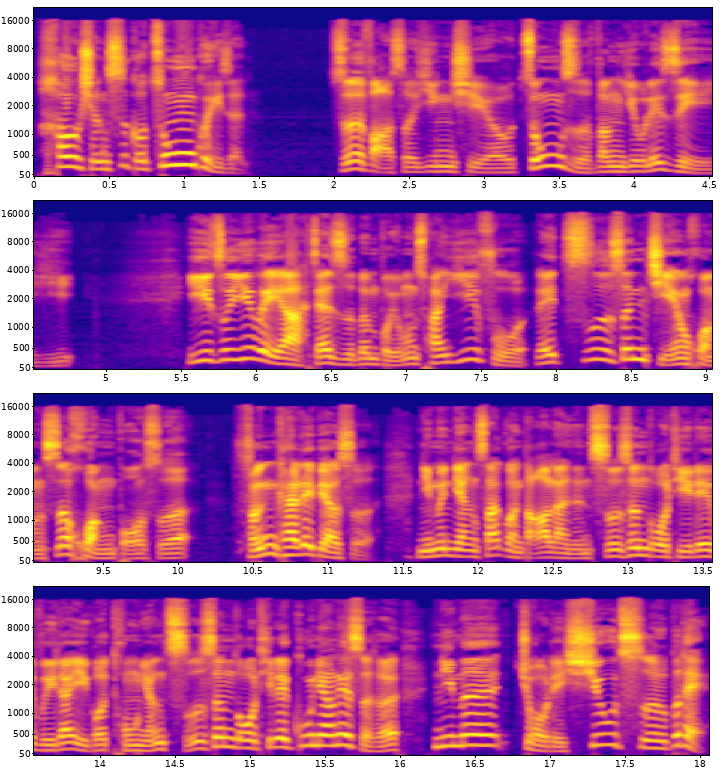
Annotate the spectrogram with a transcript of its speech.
好像是个中国人，这话是引起了中日网友的热议。一直以为啊，在日本不用穿衣服的资深鉴黄师黄博士，愤慨的表示：你们两三个大男人赤身裸体的围到一个同样赤身裸体的姑娘的时候，你们觉得羞耻不得？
